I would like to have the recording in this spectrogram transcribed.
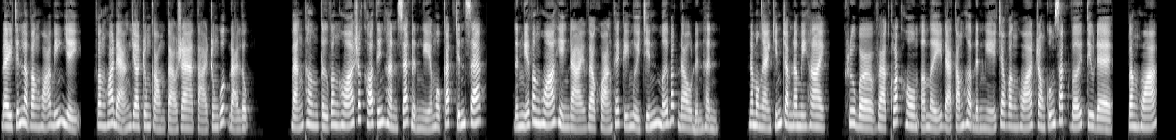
Đây chính là văn hóa biến dị, văn hóa đảng do Trung Cộng tạo ra tại Trung Quốc đại lục. Bản thân từ văn hóa rất khó tiến hành xác định nghĩa một cách chính xác. Định nghĩa văn hóa hiện đại vào khoảng thế kỷ 19 mới bắt đầu định hình. Năm 1952, Kruber và Clarkholm ở Mỹ đã tổng hợp định nghĩa cho văn hóa trong cuốn sách với tiêu đề Văn hóa,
